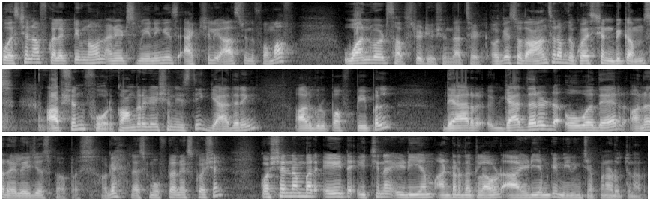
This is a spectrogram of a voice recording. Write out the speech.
question of collective noun and its meaning is actually asked in the form of one word substitution that's it okay so the answer of the question becomes option 4 congregation is the gathering or group of people they are gathered over there on a religious purpose okay let's move to the next question question number 8 ఇచ్చిన idiom under the cloud ఆ idiom కి మీనింగ్ చెప్పని అడుగుతున్నారు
